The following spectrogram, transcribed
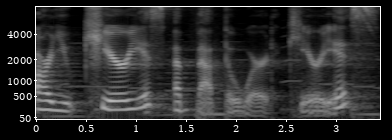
Are you curious about the word curious?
